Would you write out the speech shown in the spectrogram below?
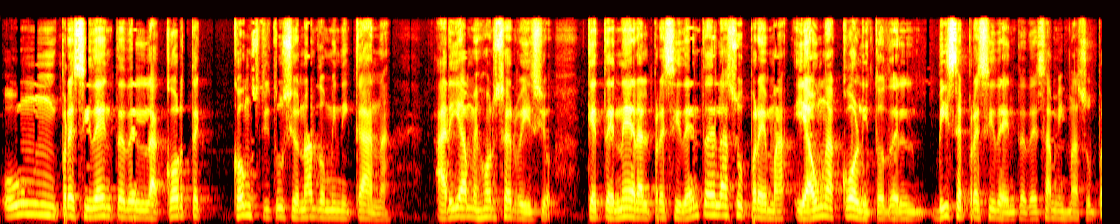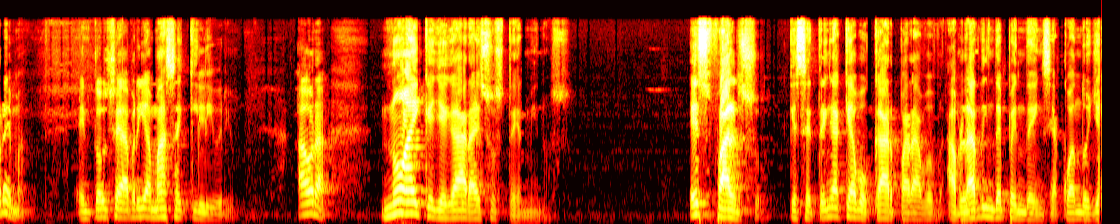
un presidente de la Corte Constitucional Dominicana haría mejor servicio que tener al presidente de la Suprema y a un acólito del vicepresidente de esa misma Suprema. Entonces habría más equilibrio. Ahora, no hay que llegar a esos términos. Es falso que se tenga que abocar para hablar de independencia cuando ya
